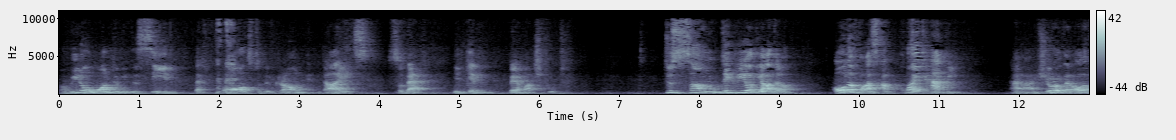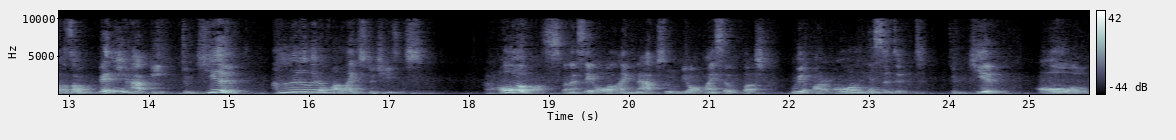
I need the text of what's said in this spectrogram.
But we don't want to be the seed that falls to the ground and dies so that it can bear much fruit. To some degree or the other, all of us are quite happy, and I'm sure that all of us are very happy to give a little bit of our lives to Jesus. All of us, when I say all, I mean absolutely all, myself first, we are all hesitant to give all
